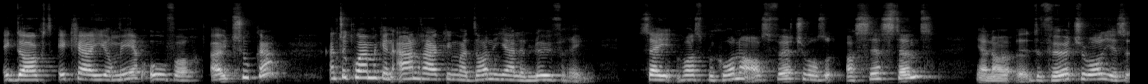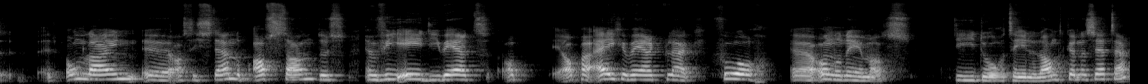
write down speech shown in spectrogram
ik dacht, ik ga hier meer over uitzoeken. En toen kwam ik in aanraking met Danielle Leuvering. Zij was begonnen als virtual assistant. Ja, nou, de virtual, je online uh, assistent op afstand. Dus een VA die werkt op op haar eigen werkplek voor uh, ondernemers die door het hele land kunnen zitten.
